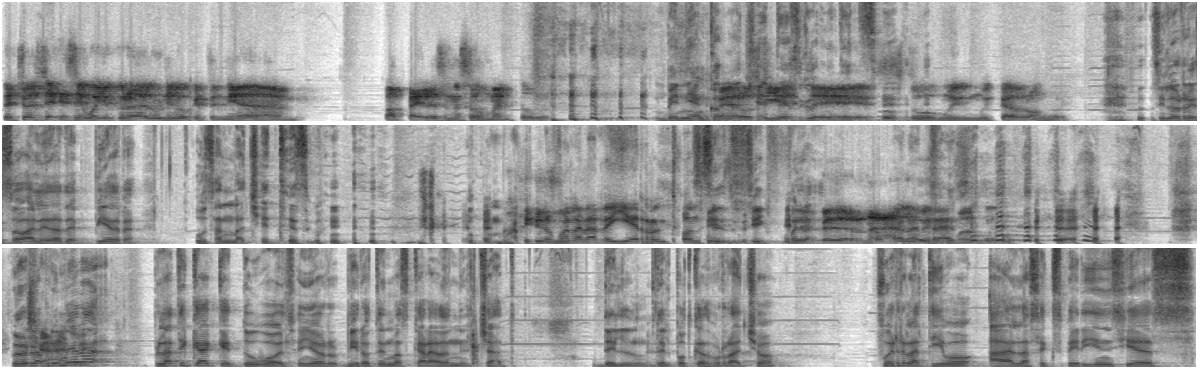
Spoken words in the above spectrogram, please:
De hecho, ese, ese güey yo creo era el único que tenía papeles en ese momento, güey. Venían con Pero sí, machetes, güey. este, estuvo muy, muy cabrón, güey. Si lo rezó a la edad de piedra, usan machetes, güey. Pero fue a la edad de hierro entonces. sí, güey. fue De la- pedernal, güey. Pero la primera plática que tuvo el señor Virote enmascarado en el chat del, del podcast borracho fue relativo a las experiencias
